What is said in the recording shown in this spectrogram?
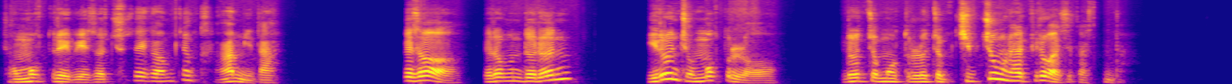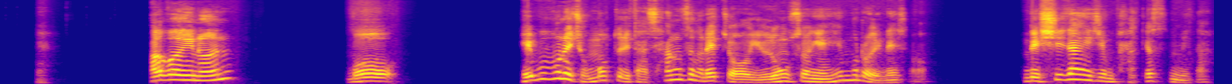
종목들에 비해서 추세가 엄청 강합니다. 그래서 여러분들은 이런 종목들로 이런 종목들로 좀 집중을 할 필요가 있을 것 같습니다. 네. 과거에는 뭐 대부분의 종목들이 다 상승을 했죠. 유동성의 힘으로 인해서. 근데 시장이 지금 바뀌었습니다.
